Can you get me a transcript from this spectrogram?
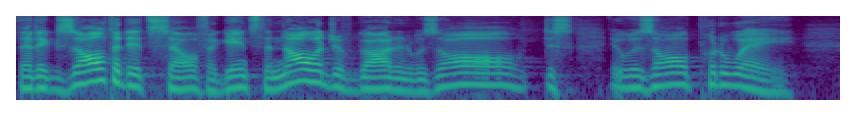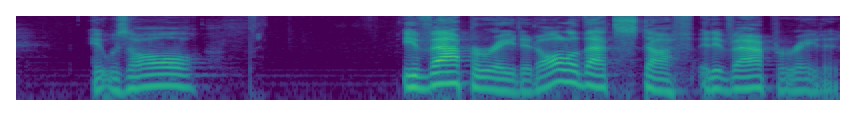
that exalted itself against the knowledge of God, and it was all, dis- it was all put away. It was all evaporated. All of that stuff, it evaporated.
